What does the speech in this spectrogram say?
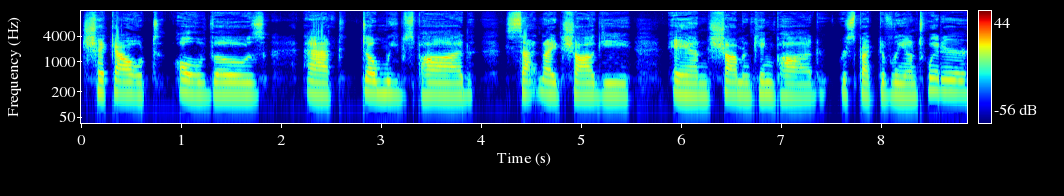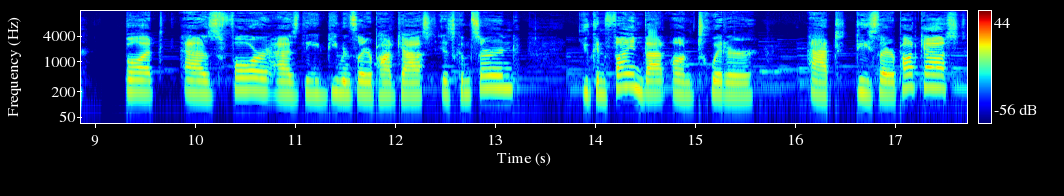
check out all of those at Dumb Weebs Pod, Sat Night Shoggy, and Shaman King Pod, respectively, on Twitter. But as far as the Demon Slayer podcast is concerned, you can find that on Twitter at D Slayer Podcast,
